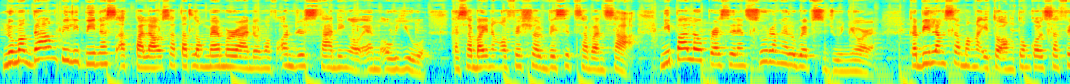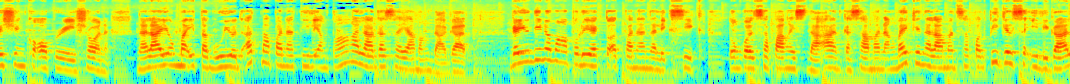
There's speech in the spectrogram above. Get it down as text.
Lumagda ang Pilipinas at Palau sa tatlong Memorandum of Understanding o MOU, kasabay ng official visit sa bansa ni Palau President Surangel Whips Jr. Kabilang sa mga ito ang tungkol sa fishing cooperation na layong maitaguyod at mapanatili ang pangangalaga sa yamang dagat. Gayon din ang mga proyekto at pananaliksik tungkol sa pangisdaan kasama ng may kinalaman sa pagpigil sa illegal,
